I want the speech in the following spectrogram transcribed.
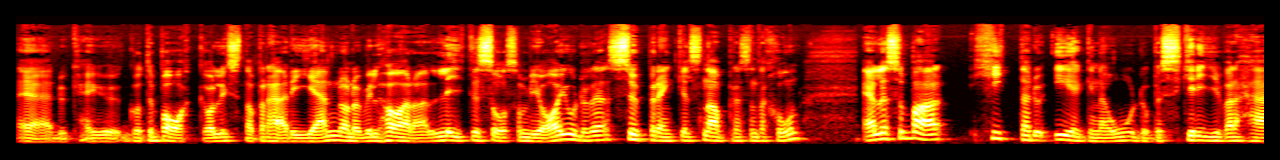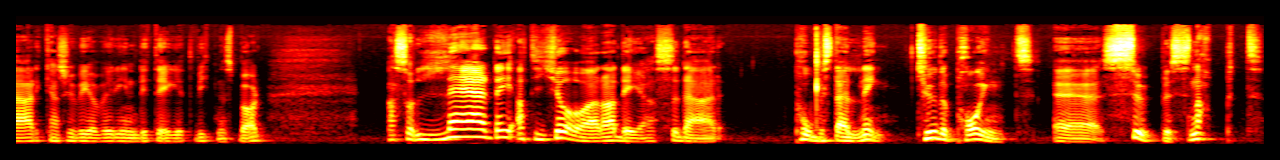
Eh, du kan ju gå tillbaka och lyssna på det här igen om du vill höra lite så som jag gjorde det. Superenkel snabb presentation. Eller så bara hittar du egna ord och beskriver det här, kanske väver in ditt eget vittnesbörd. Alltså lär dig att göra det sådär på beställning. To the point, eh, supersnabbt.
